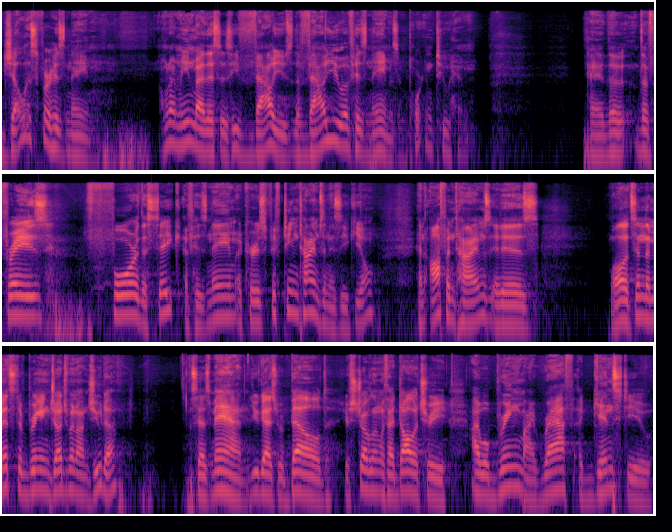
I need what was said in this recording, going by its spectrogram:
jealous for his name. What I mean by this is he values, the value of his name is important to him. Okay, the, the phrase for the sake of his name occurs 15 times in Ezekiel, and oftentimes it is well, it's in the midst of bringing judgment on Judah. It says, Man, you guys rebelled. You're struggling with idolatry. I will bring my wrath against you,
